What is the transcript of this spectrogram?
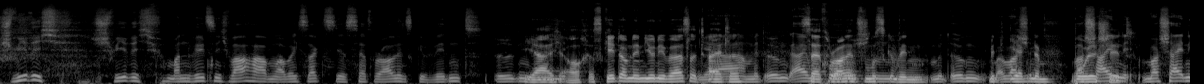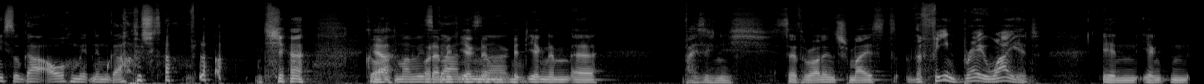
schwierig. Schwierig. Man will es nicht wahrhaben, aber ich sag's dir, Seth Rollins gewinnt irgendwie. ja, ich auch. Es geht um den Universal-Title. Ja, mit irgendeinem Seth Rollins muss gewinnen. Mit, irgend, Mit irgendeinem wahrscheinlich, Bullshit. wahrscheinlich sogar auch mit einem Gabelstapler. Tja. Gott, ja. man will's Oder mit irgendeinem, sagen. mit irgendeinem, äh, weiß ich nicht, Seth Rollins schmeißt The Fiend Bray Wyatt in irgendein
